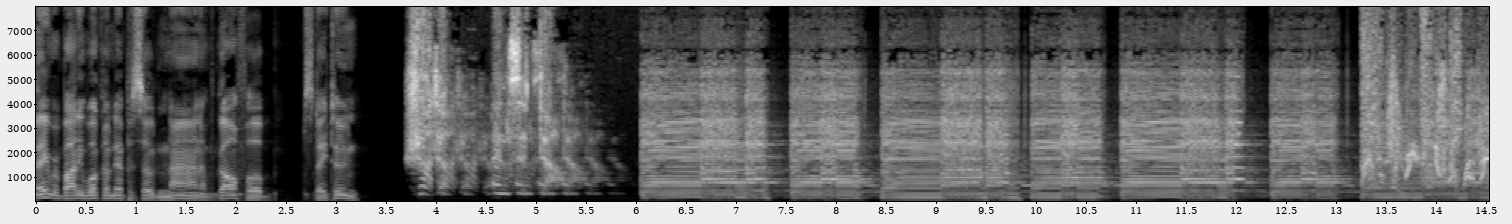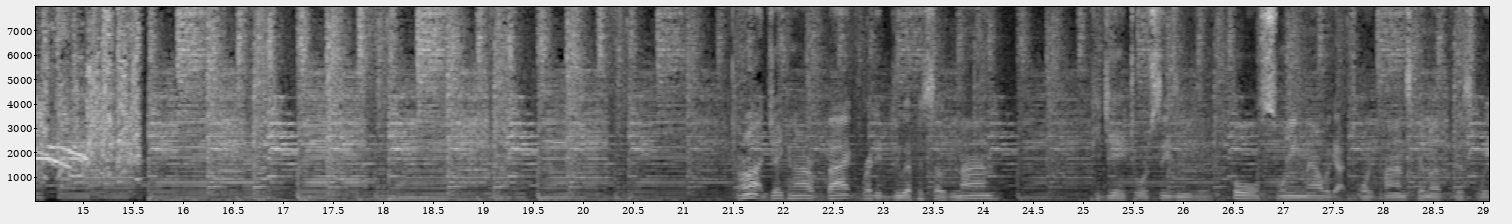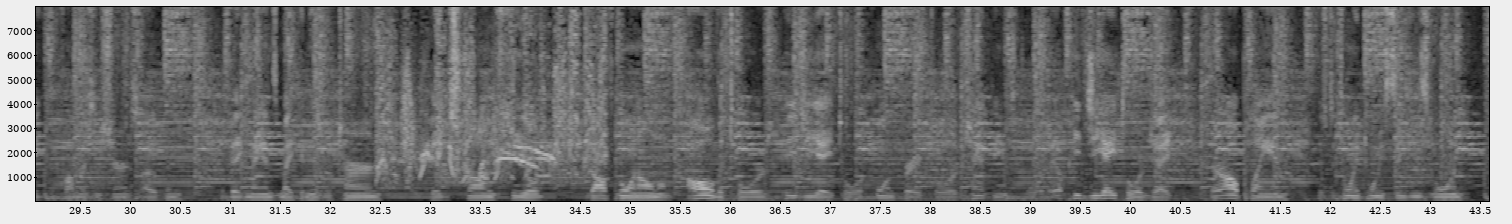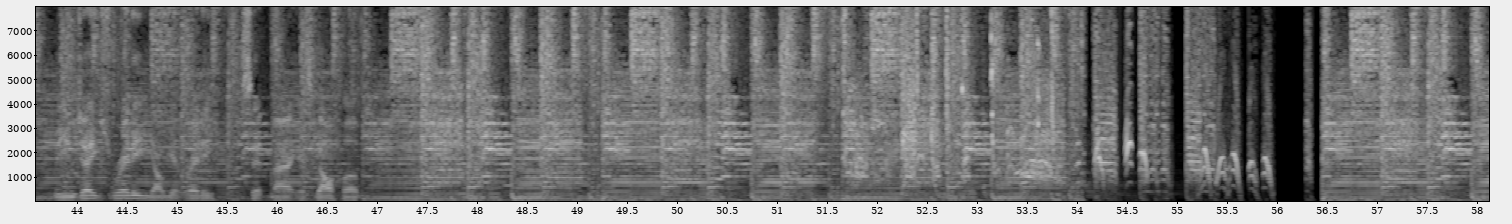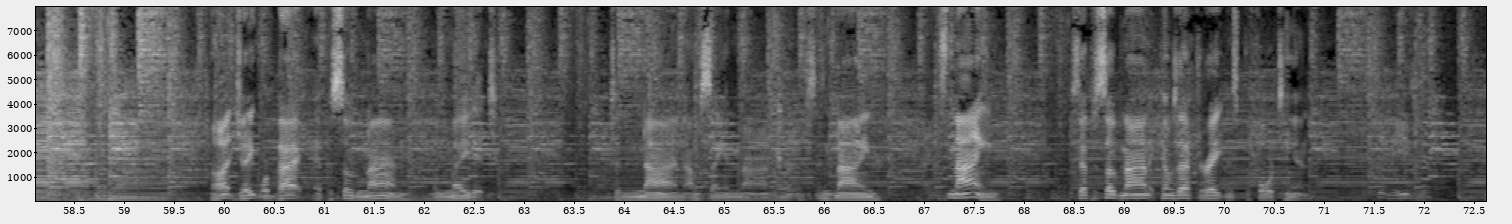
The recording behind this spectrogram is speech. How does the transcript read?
Hey, everybody, welcome to episode 9 of Golf Hub. Stay tuned. Shut up and sit down. All right, Jake and I are back, ready to do episode 9. PGA Tour season is in full swing now. We got Torrey Pines coming up this week, the Farmers Insurance Open. The big man's making his return. Big, strong field. Golf going on on all the tours PGA Tour, Corn Ferry Tour, Champions Tour, the LPGA Tour, Jake. They're all playing. It's the 2020 season's going. Me and Jake's ready. Y'all get ready. Sit back. It's Golf Hub. All right, Jake, we're back. Episode nine. We made it to nine. I'm saying nine. It's nine. It's nine. It's episode nine. It comes after eight and it's before ten. It's getting easier.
